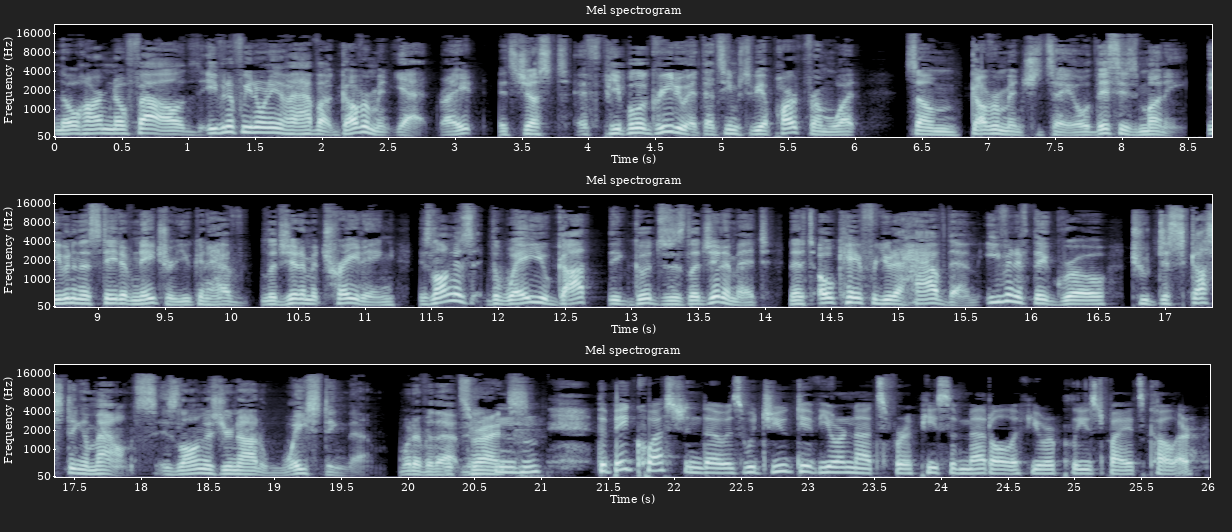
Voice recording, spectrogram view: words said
No harm, no foul. Even if we don't even have a government yet, right? It's just if people agree to it, that seems to be apart from what some government should say. Oh, this is money. Even in the state of nature, you can have legitimate trading. As long as the way you got the goods is legitimate, then it's okay for you to have them, even if they grow to disgusting amounts, as long as you're not wasting them, whatever that That's means. right. Mhm. the big question though is would you give your nuts for a piece of metal if you were pleased by its color?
